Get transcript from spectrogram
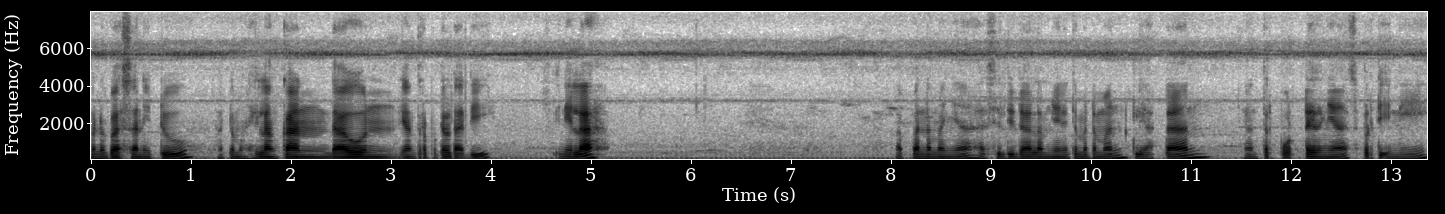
penebasan itu atau menghilangkan daun yang terpedal tadi, inilah apa namanya hasil di dalamnya ini teman-teman. Kelihatan yang terpotelnya seperti ini.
